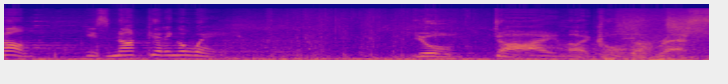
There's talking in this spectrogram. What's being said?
Come. He's not getting away. You'll die like all the rest.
